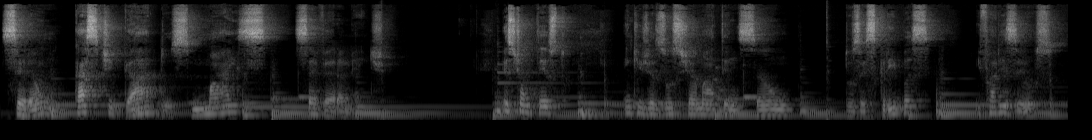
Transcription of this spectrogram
serão castigados mais severamente. Este é um texto em que Jesus chama a atenção dos escribas e fariseus,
